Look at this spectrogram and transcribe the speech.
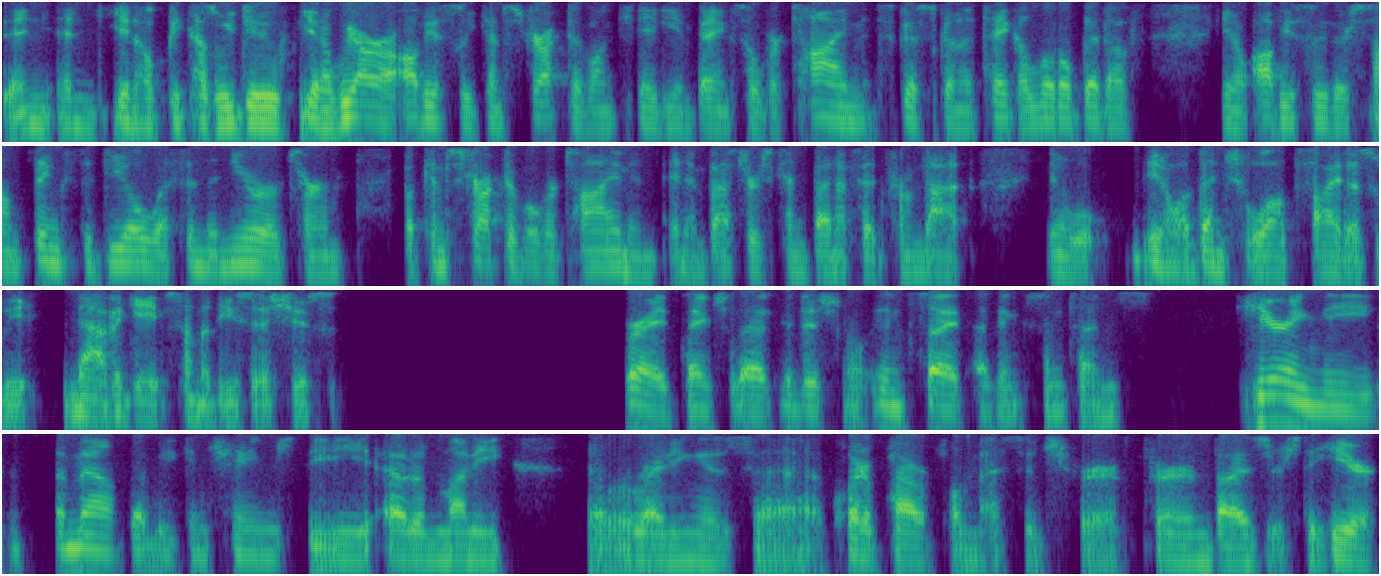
and and you know, because we do, you know, we are obviously constructive on Canadian banks over time. It's just going to take a little bit of you know, obviously there's some things to deal with in the nearer term, but constructive over time, and, and investors can benefit from that, you know, you know, eventual upside as we navigate some of these issues. Great, thanks for that additional insight. I think sometimes hearing the amount that we can change the out of money that we're writing is uh, quite a powerful message for for advisors to hear.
